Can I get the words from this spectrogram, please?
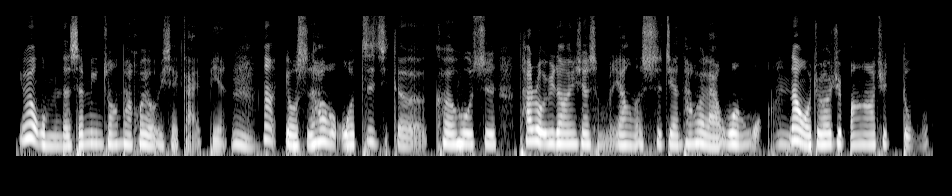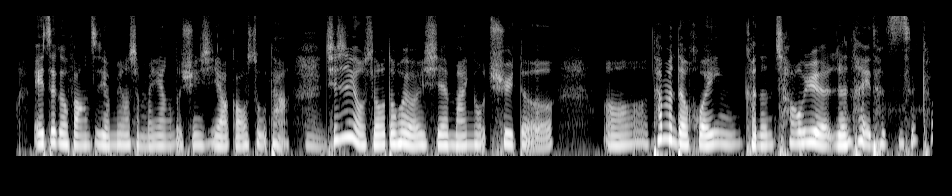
因为我们的生命状态会有一些改变。嗯，那有时候我自己的客户是，他如果遇到一些什么样的事件，他会来问我，嗯、那我就会去帮他去读，诶、欸，这个房子有没有什么样的讯息要告诉他？嗯，其实有时候都会有一些蛮有趣的，呃，他们的回应可能超越人类的思考。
